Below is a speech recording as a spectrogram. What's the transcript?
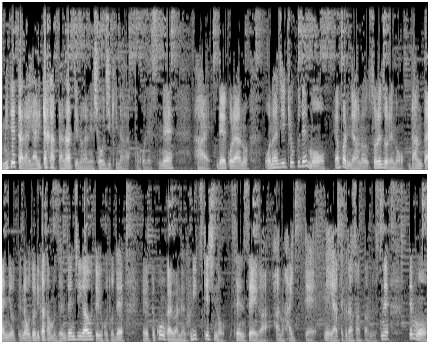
見てたらやりたかったなっていうのがね、正直なとこですね。はい。で、これあの、同じ曲でも、やっぱりね、あの、それぞれの団体によってね、踊り方も全然違うということで、えっ、と、今回はね、振付師の先生が、あの、入って、ね、やってくださったんですね。でも、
